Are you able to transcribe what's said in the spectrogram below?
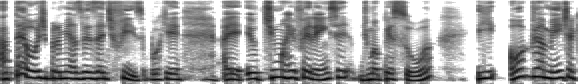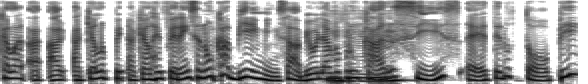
até hoje, pra mim, às vezes é difícil, porque é, eu tinha uma referência de uma pessoa. E, obviamente, aquela, a- a- aquela, aquela referência não cabia em mim, sabe? Eu olhava pra um Uhum. cara cis, hétero, top,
